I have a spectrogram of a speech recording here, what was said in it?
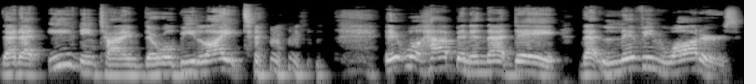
that at evening time there will be light. it will happen in that day that living waters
